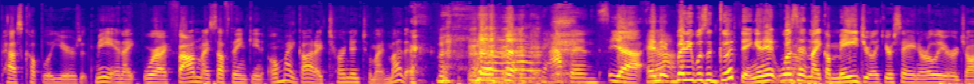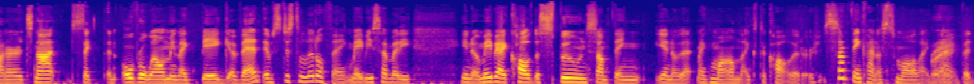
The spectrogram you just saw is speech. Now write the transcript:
past couple of years with me and I where I found myself thinking, "Oh my god, I turned into my mother." it happens. Yeah, and Yeah. It, but it was a good thing, and it wasn't like a major, like you're saying earlier, John. Or it's not it's like an overwhelming, like big event. It was just a little thing. Maybe somebody you know, maybe I called the spoon something, you know, that my mom likes to call it, or something kind of small like Right. that.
